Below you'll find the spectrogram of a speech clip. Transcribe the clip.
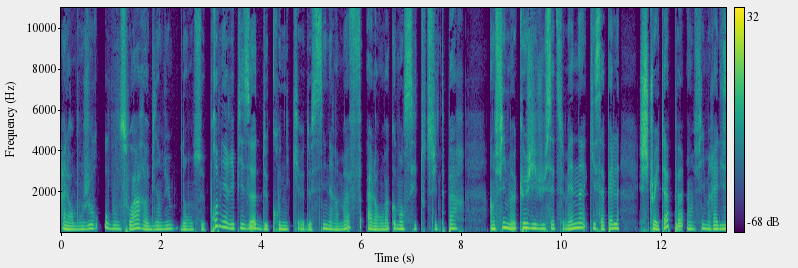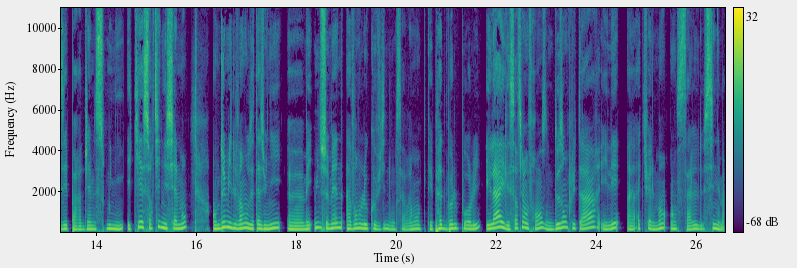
Alors bonjour ou bonsoir, bienvenue dans ce premier épisode de Chronique de Cinéra Meuf. Alors on va commencer tout de suite par un film que j'ai vu cette semaine qui s'appelle Straight Up, un film réalisé par James Sweeney et qui est sorti initialement en 2020 aux États-Unis, euh, mais une semaine avant le Covid, donc ça a vraiment peut pas de bol pour lui. Et là, il est sorti en France, donc deux ans plus tard, il est euh, actuellement en salle de cinéma.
